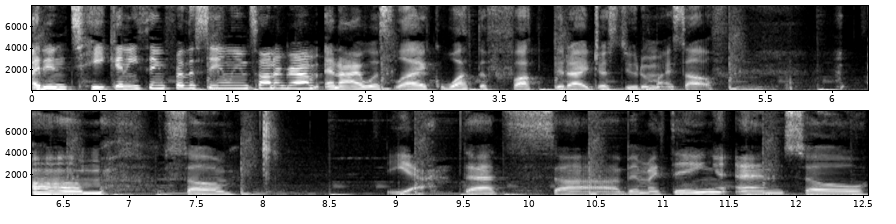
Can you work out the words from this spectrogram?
I didn't take anything for the saline sonogram, and I was like, "What the fuck did I just do to myself?" Um, so yeah, that's uh, been my thing, and so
